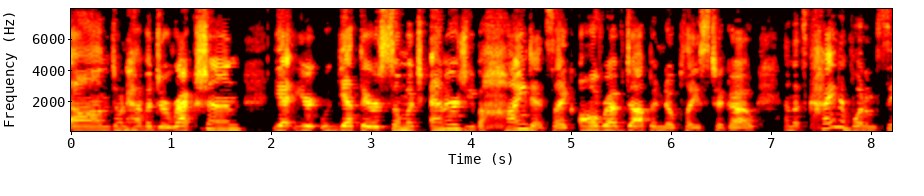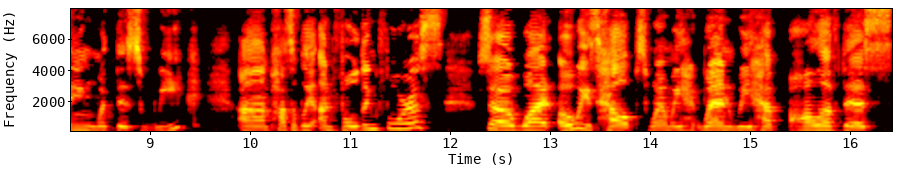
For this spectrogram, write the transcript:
um, don't have a direction. Yet you're yet there's so much energy behind it. It's like all revved up and no place to go. And that's kind of what I'm seeing with this week, um, possibly unfolding for us. So what always helps when we when we have all of this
